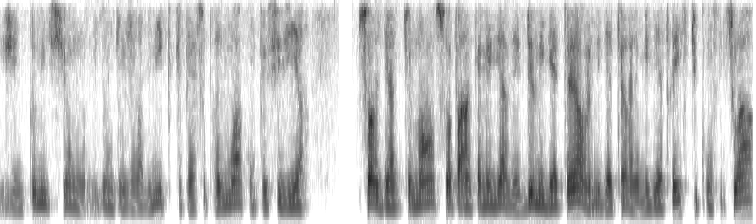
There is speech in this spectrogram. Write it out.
j'ai une commission de rabbinique qui place auprès de moi, qu'on peut saisir soit directement, soit par intermédiaire des deux médiateurs, le médiateur et la médiatrice du consistoire.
